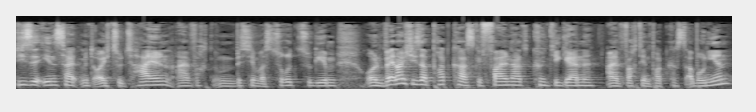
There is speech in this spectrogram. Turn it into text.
diese Insight mit euch zu teilen, einfach um ein bisschen was zurückzugeben. Und wenn euch dieser Podcast gefallen hat, könnt ihr gerne einfach den Podcast abonnieren.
